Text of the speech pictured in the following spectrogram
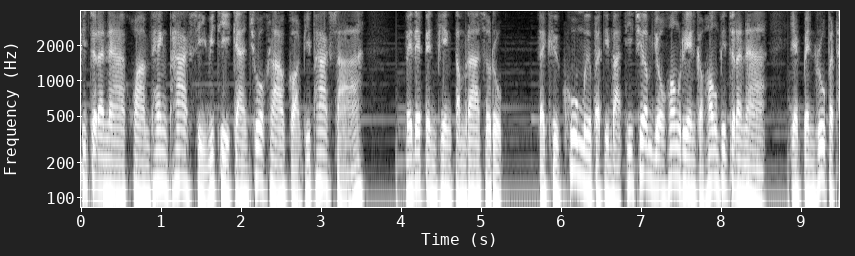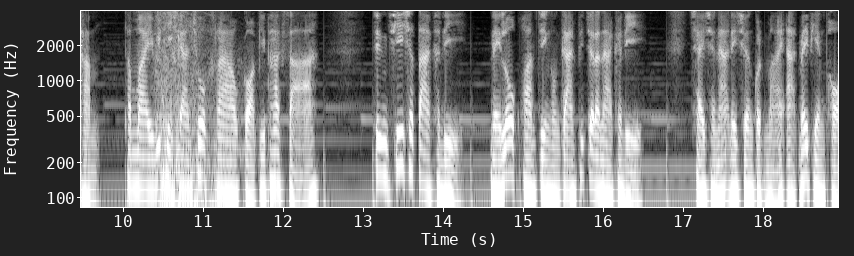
พิจารณาความแพ่งภาคสีวิธีการชั่วคราวก่อนพิพากษา ไม่ได้เป็นเพียงตำราสรุป แต่คือคู่มือปฏิบัติที่เชื่อมโยงห้องเรียนกับห้องพิจารณา อย่างเป็นรูปธรรมทำไมวิธีการชั่วคราวก่อนพิพากษา จึงชี้ชะตาคดี ในโลกความจริงของการพิจารณาคดี ชัยชนะในเชิงกฎหมายอาจไม่เพียงพอ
